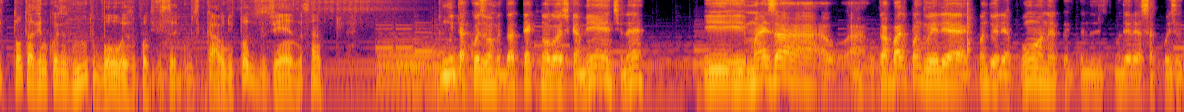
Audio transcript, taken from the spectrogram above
estão trazendo coisas muito boas do ponto de vista musical, de todos os gêneros, sabe? Muita coisa vai mudar tecnologicamente, né? E, mas a, a, o trabalho quando ele é quando ele é bom, né? Quando ele é essa coisa,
